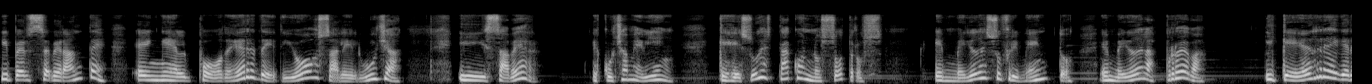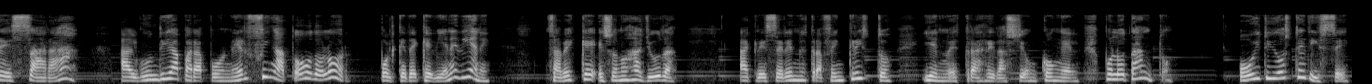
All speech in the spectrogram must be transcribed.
y perseverante en el poder de Dios. Aleluya. Y saber, escúchame bien, que Jesús está con nosotros en medio del sufrimiento, en medio de las pruebas, y que Él regresará algún día para poner fin a todo dolor, porque de que viene, viene. ¿Sabes qué? Eso nos ayuda a crecer en nuestra fe en Cristo y en nuestra relación con Él. Por lo tanto, hoy Dios te dice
